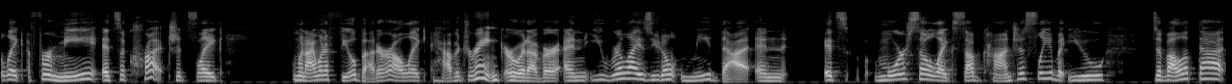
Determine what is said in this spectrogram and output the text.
like, for me, it's a crutch. It's like, when I want to feel better, I'll like have a drink or whatever. And you realize you don't need that. And it's more so like subconsciously, but you develop that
